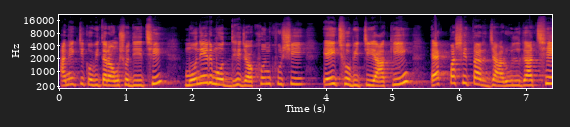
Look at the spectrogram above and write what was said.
আমি একটি কবিতার অংশ দিয়েছি। মনের মধ্যে যখন খুশি এই ছবিটি আঁকি, এক পাশে তার জারুল গাছে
